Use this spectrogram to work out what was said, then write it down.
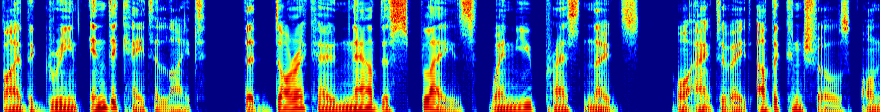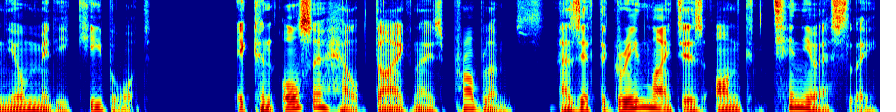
by the green indicator light that Dorico now displays when you press notes or activate other controls on your MIDI keyboard. It can also help diagnose problems, as if the green light is on continuously,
